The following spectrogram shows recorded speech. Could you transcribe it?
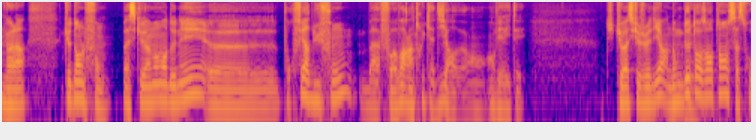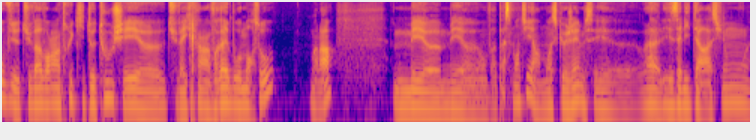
voilà, que dans le fond. Parce qu'à un moment donné, pour faire du fond, bah faut avoir un truc à dire en, en vérité. Tu, tu vois ce que je veux dire? Donc de Mm. temps en temps, ça se trouve, tu vas avoir un truc qui te touche et euh, tu vas écrire un vrai beau morceau, voilà. Mais euh, mais euh, on va pas se mentir. Moi, ce que j'aime, c'est euh, voilà les allitérations,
